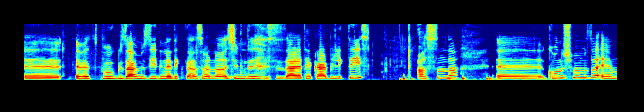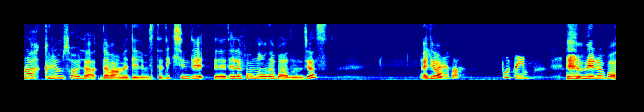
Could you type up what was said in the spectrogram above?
Ee, evet bu güzel müziği dinledikten sonra şimdi sizlerle tekrar birlikteyiz. Aslında e, konuşmamıza Emrah Kırımsoy'la devam edelim istedik. Şimdi e, telefonla ona bağlanacağız. Alo. Merhaba. Buradayım. Merhaba.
